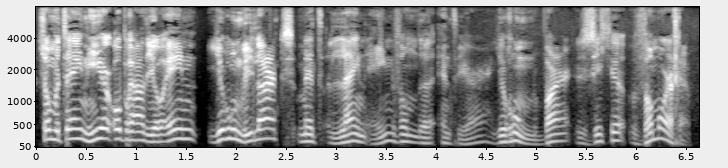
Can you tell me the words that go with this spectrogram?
Zometeen hier op Radio 1 Jeroen Wielaert met lijn 1 van de NTR. Jeroen, waar zit je vanmorgen?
